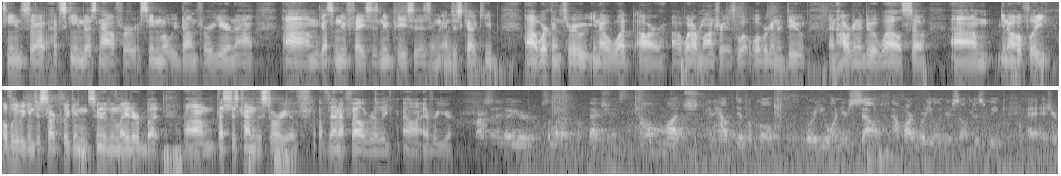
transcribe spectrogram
teams uh, have schemed us now for seeing what we've done for a year now. Um, got some new faces, new pieces, and, and just got to keep uh, working through. You know what our uh, what our mantra is, what what we're going to do, and how we're going to do it well. So. Um, you know, hopefully, hopefully we can just start clicking sooner than later. But um, that's just kind of the story of, of the NFL, really, uh, every year. Carson, I know you're somewhat of a perfectionist. How much and how difficult were you on yourself? How hard were you on yourself this week as you're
